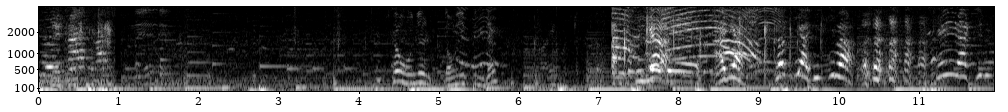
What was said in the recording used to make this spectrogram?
저희 다 다. 형 오늘 너무 예쁜데? 야 아니야 현지야 믿지 마. 내일 아침이면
